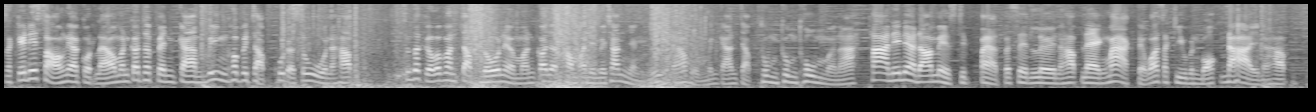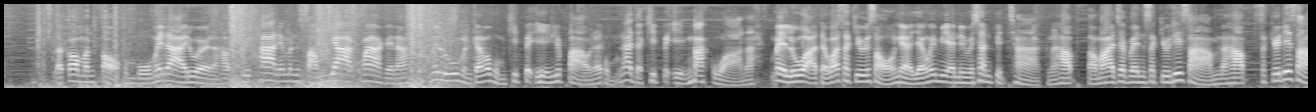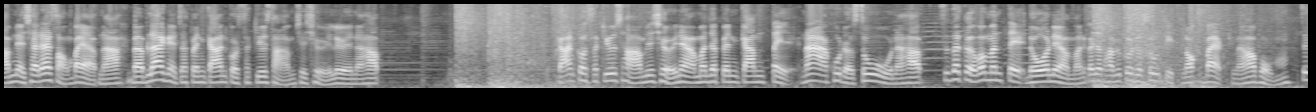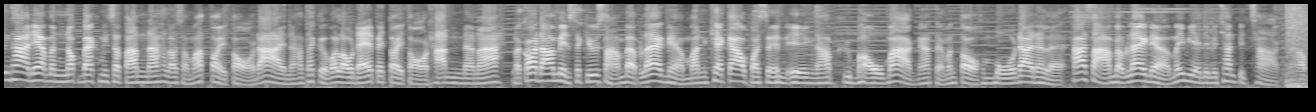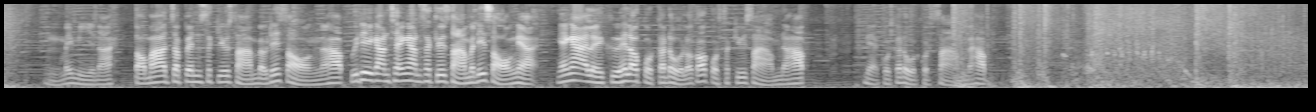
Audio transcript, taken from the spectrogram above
สกิลที่2เนี่ยกดแล้วมันก็จะเป็นการวิ่งเข้าไปจับคู่ต่อสู้นะครับซึ่งถ้าเกิดว่ามันจับโดนเนี่ยมันก็จะทำแอนิเมชันอย่างนี้นะครับผมเป็นการจับทุ่มทุ่มทุ่มอะนะท่านี้เนี่ยดาเมจ 18%เลยนะครับแรงมากแต่ว่าสกิลมันบล็อกได้นะครับ แล้วก็มันต่อคอมโบไม่ได้ด้วยนะครับคือท่านี้มันซ้ำยากมากเลยนะ ไม่รู้เหมือนกันว่าผมคิดไปเองหรือเปล่านะ ผมน่าจะคิดไปเองมากกว่านะ ไม่รู้อะแต่ว่าสกิล2เนี่ยยังไม่มีแอนิเมชันปิดฉากนะครับ ต่อมาจะเป็นสกิลที่3นะครับ สกิลที่3เนี่ยใช้ได้ 2 แบบนะ แบบแรกเนี่ยจะเป็นการกดสกิล3เฉยๆเลยนะครับ การกดสกิล3เฉยๆเนี่ยมันจะเป็นการเตะหน้าคู่ต่อสู้นะครับซึ่งถ้าเกิดว่ามันเตะโดนเนี่ยมันก็จะทำให้คู่ต่อสู้ติดน็อกแบ็กนะครับผมซึ่งท่าเนี้ยมันน็อกแบ็กมีสตันนะเราสามารถต่อยต่อได้นะครับถ้าเกิดว่าเราแดดไปต่อยต่อทันนะนะแล้วก็ดาเมจสกิล3แบบแรกเนี่ยมันแค่ 9%เองนะครับคือเบามากนะแต่มันต่อคอมโบได้นั่นแหละท่า3 แบบแรกเนี่ยไม่มีแอนิเมชันปิดฉากนะครับไม่มีนะ ต่อมาจะเป็นสกิล3แบบที่ 2 นะครับ วิธีการใช้งานสกิล3แบบที่ 2 เนี่ย ง่ายๆเลยคือให้เรากดกระโดดแล้วก็กดสกิล3นะครับ เนี่ยกดกระโดดกด 3 นะครับ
